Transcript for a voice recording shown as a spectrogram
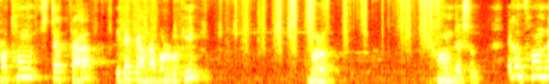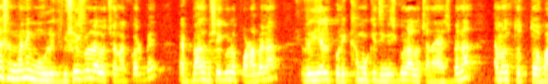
প্রথম স্টেপটা এটাকে আমরা বলব কি? বলো ফাউন্ডেশন এখন ফাউন্ডেশন মানে মৌলিক বিষয়গুলো আলোচনা করবে অ্যাডভান্স বিষয়গুলো পড়াবে না রিয়েল পরীক্ষামুখী জিনিসগুলো আলোচনায় আসবে না, এমন তথ্য বা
